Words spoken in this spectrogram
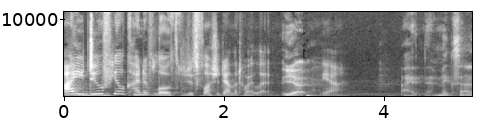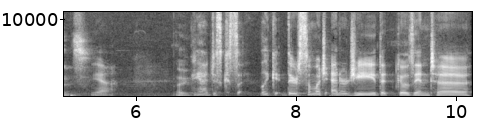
I do feel kind of loath to just flush it down the toilet. Yeah, Yeah, I, that makes sense. yeah, Like, yeah. Just because like there's so much energy that goes into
